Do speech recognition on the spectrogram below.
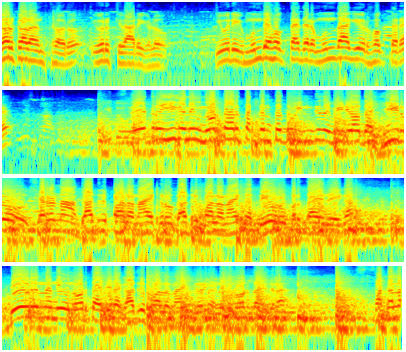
ನೋಡ್ಕೊಳ್ಳೋಂಥವ್ರು ಇವರು ಕಿಲಾರಿಗಳು. ಇವ್ರಿಗೆ ಮುಂದೆ ಹೋಗ್ತಾ ಇದ್ದಾರೆ ಮುಂದಾಗಿ ಇವ್ರು ಹೋಗ್ತಾರೆ ಇದು ಸ್ನೇಹಿತರೆ ಈಗ ನೀವು ನೋಡ್ತಾ ಇರತಕ್ಕಂಥದ್ದು ಇಂದಿನ ವಿಡಿಯೋದ ಹೀರೋ ಶರಣ ಗಾದ್ರಿಪಾಲ ನಾಯಕರು ಗಾದ್ರಿಪಾಲ ನಾಯಕ ದೇವರು ಬರ್ತಾ ಇದೆ ಈಗ ದೇವರನ್ನ ನೀವು ನೋಡ್ತಾ ಇದ್ದೀರಾ ಗಾದ್ರಿಪಾಲ ನಾಯಕರನ್ನ ನೀವು ನೋಡ್ತಾ ಇದ್ದೀರಾ ಸಕಲ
